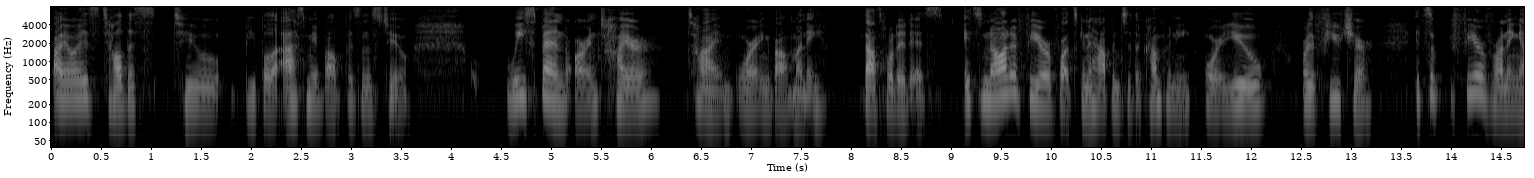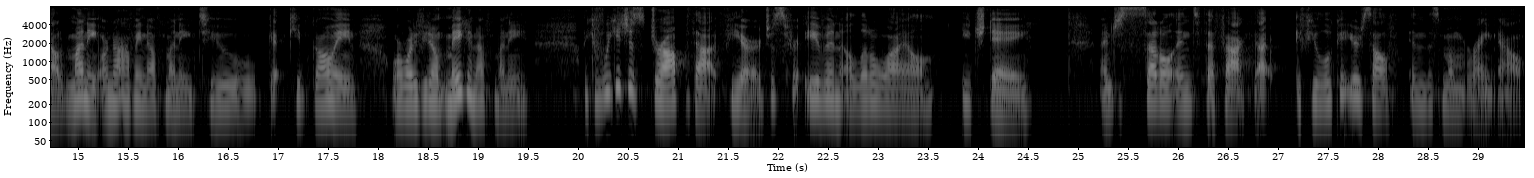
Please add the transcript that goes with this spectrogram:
I always tell this to people that ask me about business too. We spend our entire time worrying about money. That's what it is. It's not a fear of what's going to happen to the company or you or the future. It's a fear of running out of money or not having enough money to get, keep going. Or what if you don't make enough money? Like, if we could just drop that fear just for even a little while each day and just settle into the fact that if you look at yourself in this moment right now,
